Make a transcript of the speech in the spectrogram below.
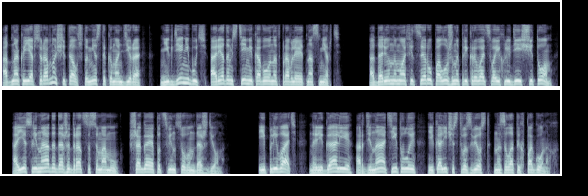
Однако я все равно считал, что место командира не где-нибудь, а рядом с теми, кого он отправляет на смерть. Одаренному офицеру положено прикрывать своих людей щитом, а если надо, даже драться самому, шагая под свинцовым дождем. И плевать на регалии, ордена, титулы и количество звезд на золотых погонах.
